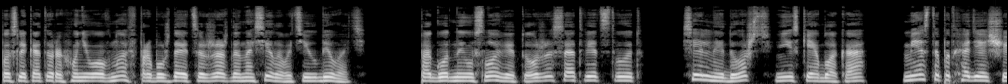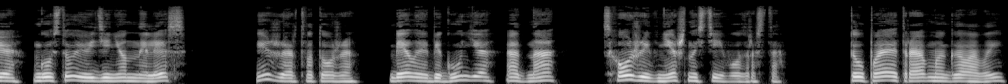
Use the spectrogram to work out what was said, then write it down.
после которых у него вновь пробуждается жажда насиловать и убивать. Погодные условия тоже соответствуют. Сильный дождь, низкие облака, место подходящее, густой уединенный лес. И жертва тоже. Белая бегунья, одна, схожей внешности и возраста. Тупая травма головы,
